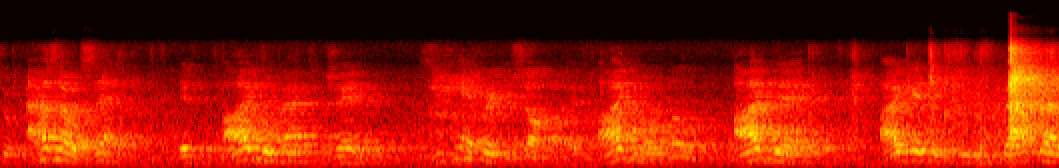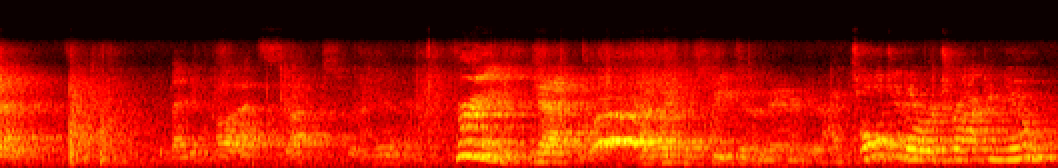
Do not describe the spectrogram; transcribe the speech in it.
So as I was saying, if I go back to jail, you can't break yourself out. If I go, I get, I get the keys back out of. Buddy? Oh, that sucks. Freeze, Jack! I'd like to speak to the manager. I told you they were tracking you.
